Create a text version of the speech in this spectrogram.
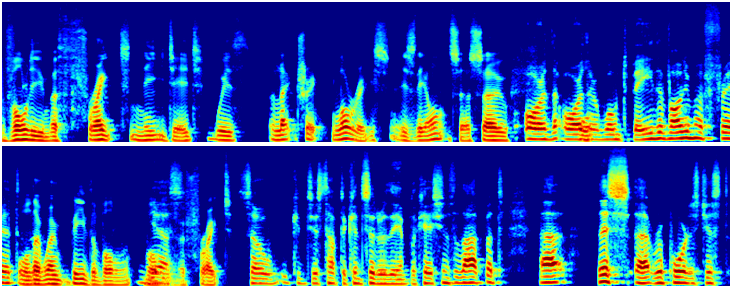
volume of freight needed with electric lorries is the answer. So, or the, or, or there won't be the volume of freight, or there won't be the vol- volume yes. of freight. So we could just have to consider the implications of that. But uh, this uh, report is just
